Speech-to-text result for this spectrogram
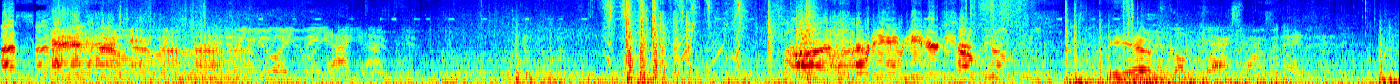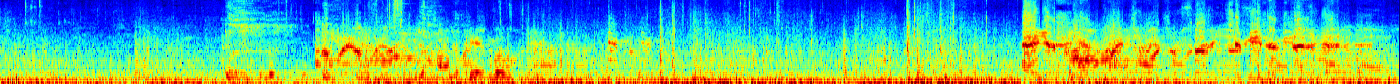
That's good. Enemy UAV active. Alright, 48 meters southeast. Yep. Got gas moving in. Somebody on the roof. Can't move. Hey, you're crawling right towards us, 32 meters dead ahead.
